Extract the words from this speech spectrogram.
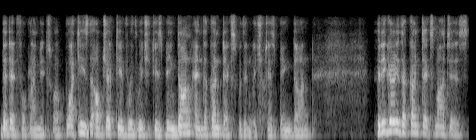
the debt for climate swap. What is the objective with which it is being done and the context within which it is being done? Particularly the context matters.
